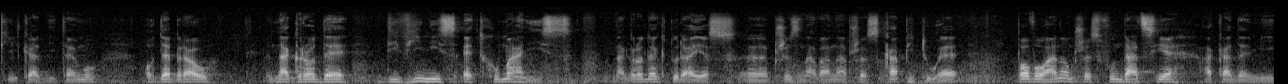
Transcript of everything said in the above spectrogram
kilka dni temu odebrał nagrodę Divinis et Humanis. Nagrodę, która jest e, przyznawana przez kapitułę powołaną przez Fundację Akademii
